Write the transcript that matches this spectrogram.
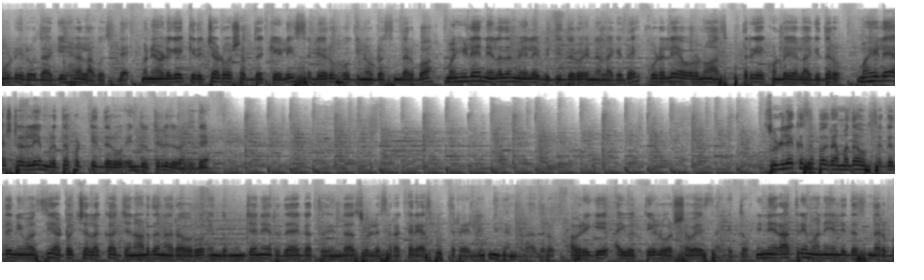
ಮೂಡಿರುವುದಾಗಿ ಹೇಳಲಾಗುತ್ತಿದೆ. ಮನೆಯೊಳಗೆ ಕಿರುಚಾಡುವ ಶಬ್ದ ಕೇಳಿ ಸ್ಥಳೀಯರು ಹೋಗಿ ನೋಡುವ ಸಂದರ್ಭ, ಮಹಿಳೆ ನೆಲದ ಮೇಲೆ ಬಿದ್ದಿದ್ದರು ಎನ್ನಲಾಗಿದೆ. ಕೂಡಲೇ ಅವರನ್ನು ಆಸ್ಪತ್ರೆಗೆ ಕೊಂಡೊಯ್ಯಲಾಗಿದ್ದರು ಮಹಿಳೆ ಅಷ್ಟರಲ್ಲಿ ಮೃತಪಟ್ಟಿದ್ದರು ಎಂದು ತಿಳಿದು ಸುಳ್ಯ ಕಸಬಾ ಗ್ರಾಮದ ಹೊಸಗದ್ದೆ ನಿವಾಸಿ ಆಟೋ ಚಾಲಕ ಜನಾರ್ದನರವರು ಇಂದು ಮುಂಜಾನೆ ಹೃದಯಾಘಾತದಿಂದ ಸುಳ್ಳೆ ಸರ್ಕಾರಿ ಆಸ್ಪತ್ರೆಯಲ್ಲಿ ನಿಧನರಾದರು. ಅವರಿಗೆ ಐವತ್ತೇಳು ವರ್ಷ ವಯಸ್ಸಾಗಿತ್ತು. ನಿನ್ನೆ ರಾತ್ರಿ ಮನೆಯಲ್ಲಿದ್ದ ಸಂದರ್ಭ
